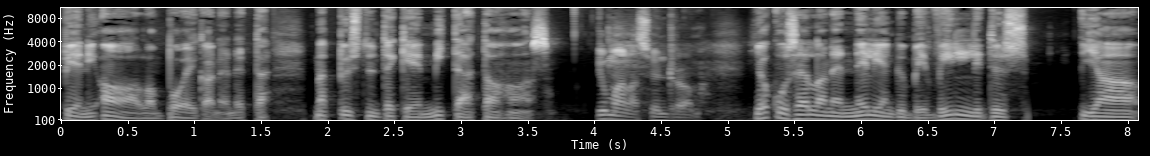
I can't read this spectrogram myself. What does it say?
pieni aallon poikainen, että mä pystyn tekemään mitä tahansa. Jumalan syndrooma. Joku sellainen 40 villitys, ja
